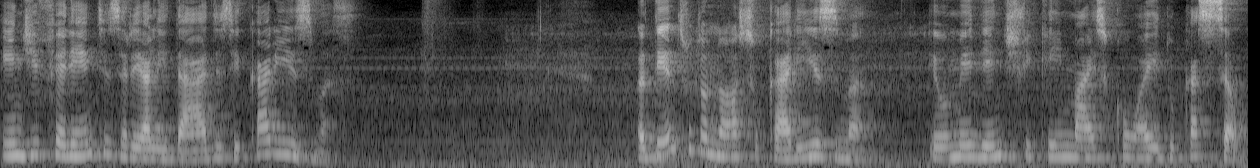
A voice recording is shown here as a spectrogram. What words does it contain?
em diferentes realidades e carismas. Dentro do nosso carisma, eu me identifiquei mais com a educação.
